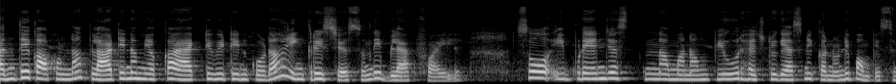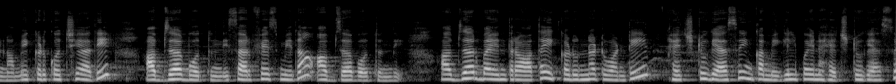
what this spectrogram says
అంతేకాకుండా ప్లాటినం యొక్క యాక్టివిటీని కూడా ఇంక్రీజ్ చేస్తుంది బ్లాక్ ఫైల్. సో ఇప్పుడు ఏం చేస్తున్నాం మనం? ప్యూర్ హెచ్ టూ గ్యాస్ని ఇక్కడ నుండి పంపిస్తున్నాం. ఇక్కడికి వచ్చి అది అబ్జర్బ్ అవుతుంది. సర్ఫేస్ మీద అబ్జర్బ్ అవుతుంది. అబ్జర్బ్ అయిన తర్వాత ఇక్కడ ఉన్నటువంటి హెచ్ టూ గ్యాస్ ఇంకా మిగిలిపోయిన హెచ్ టూ గ్యాస్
